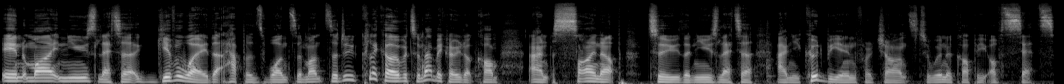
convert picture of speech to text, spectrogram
in my newsletter giveaway that happens once a month. So do click over to mattmcclary.com and sign up to the newsletter, and you could be in for a chance to win a copy of Seth's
